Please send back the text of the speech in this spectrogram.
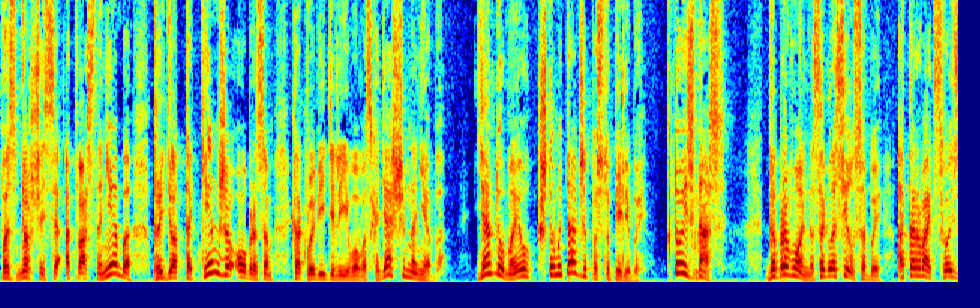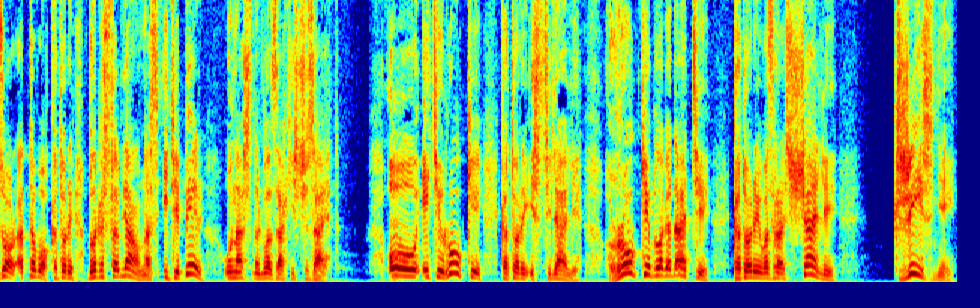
вознесшийся от вас на небо, придет таким же образом, как вы видели его восходящим на небо». Я думаю, что мы также поступили бы. Кто из нас – добровольно согласился бы оторвать свой взор от того, который благословлял нас, и теперь у нас на глазах исчезает. О, эти руки, которые исцеляли, руки благодати, которые возвращали к жизни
